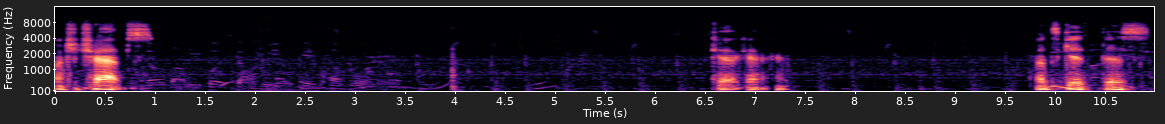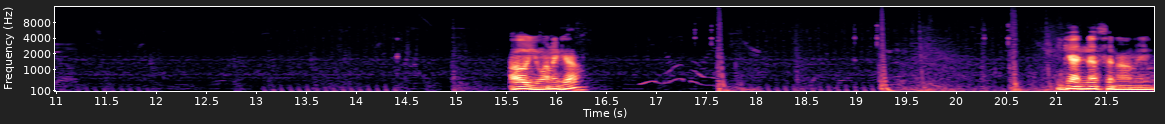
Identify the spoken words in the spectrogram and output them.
Bunch of traps. Okay, okay, okay. Let's get this. Oh, you want to go? You got nothing on me.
